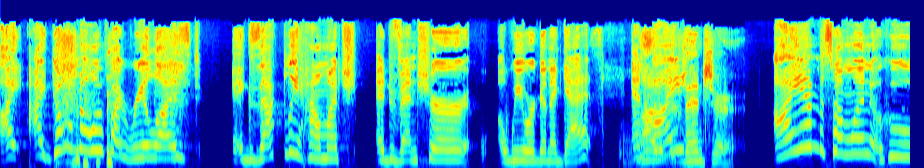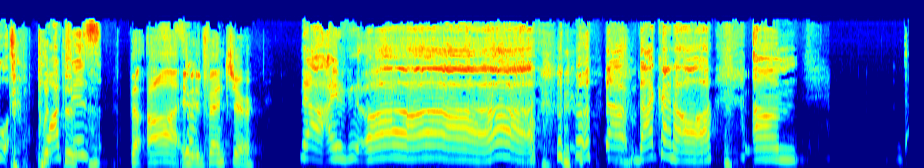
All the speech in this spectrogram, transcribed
I I don't know if I realized exactly how much adventure we were going to get. And I adventure. I am someone who Put watches the, the ah in adventure. yeah, I ah, ah, ah. that that kind of awe. Um,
